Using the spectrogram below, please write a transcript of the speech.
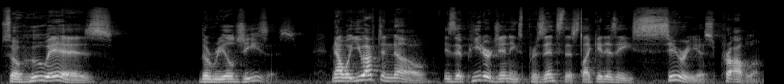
So who is the real Jesus? Now, what you have to know is that Peter Jennings presents this like it is a serious problem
